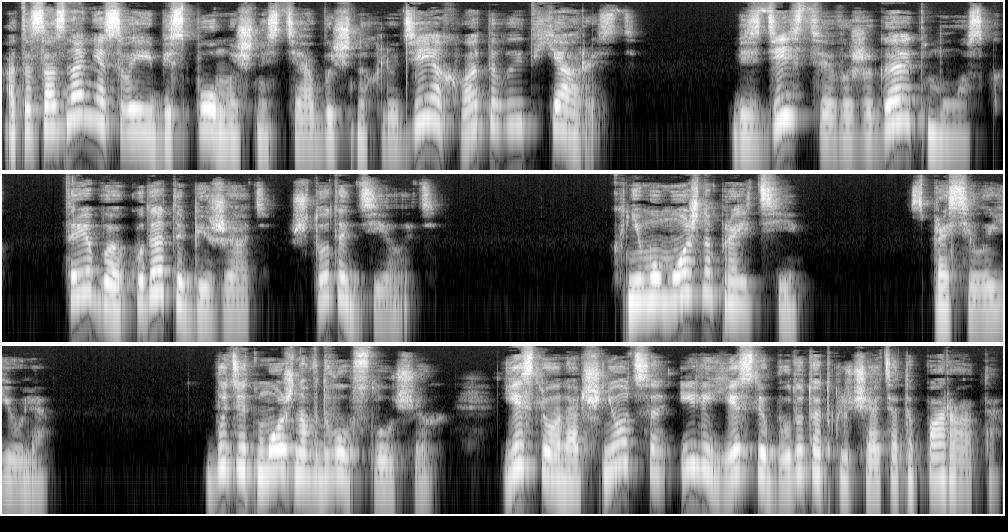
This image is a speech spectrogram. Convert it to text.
От осознания своей беспомощности обычных людей охватывает ярость. Бездействие выжигает мозг, требуя куда-то бежать, что-то делать. «К нему можно пройти?» – спросила Юля. «Будет можно в двух случаях, если он очнется или если будут отключать от аппарата».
